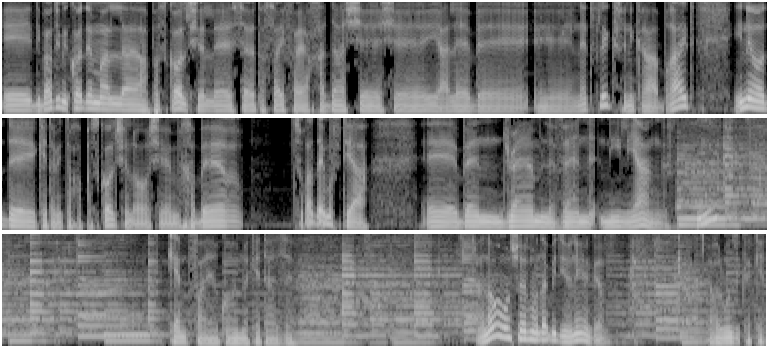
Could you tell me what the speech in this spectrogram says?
אה, דיברתי מקודם על הפסקול של אה, סרט ה sci-fi החדש אה, שיעלה בנטפליקס ונקרא Bright. הנה עוד אה, קטע מתוך הפסקול שלו שמחבר בצורה די מפתיעה אה, בין דראם לבין ניל יאנג. קמפפייר קוראים לקטע הזה. אני לא ממש אוהב מדע בדיוני אגב, אבל מוזיקה כן.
